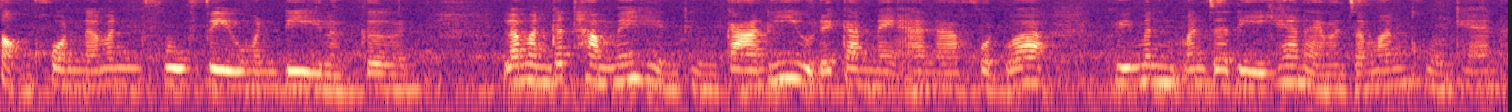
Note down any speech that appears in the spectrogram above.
สองคนนะมันฟูลฟิลมันดีเหลือเกิน แล้วมันก็ทำให้เห็นถึงการที่อยู่ด้วยกันในอนาคตว่าเฮ้ยมันมันจะดีแค่ไหนมันจะมั่นคงแค่ไหน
